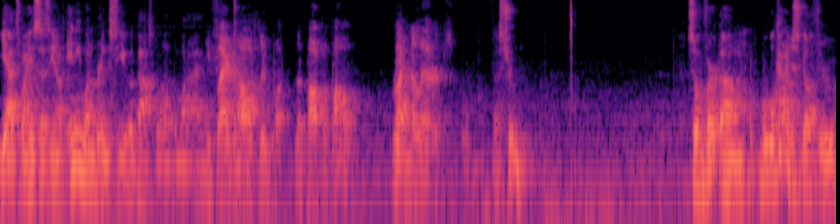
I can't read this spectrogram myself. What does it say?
Yeah, that's why he says, you know, if anyone brings to you a gospel of the one I am. He flagged them off through the Apostle Paul, writing Yeah. the letters. That's true. So, Vert, um, we'll, we'll kind of just go through.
